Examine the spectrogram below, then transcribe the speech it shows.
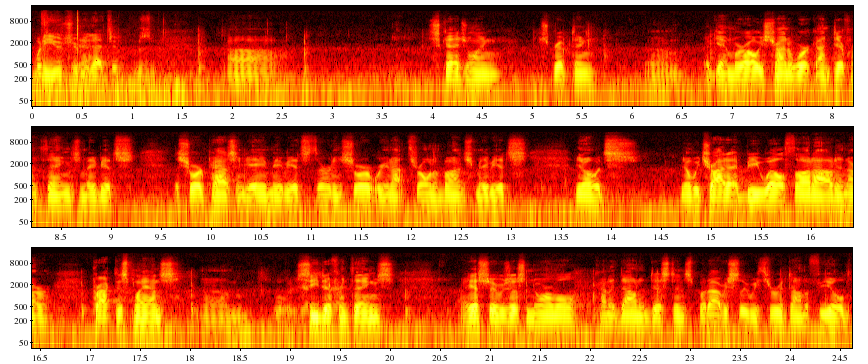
what do you attribute that to? Was uh, scheduling, scripting. Um, again, we're always trying to work on different things. Maybe it's the short passing game. Maybe it's third and short where you're not throwing a bunch. Maybe it's, you know, it's, you know, we try to be well thought out in our practice plans. Um, see different things. Uh, yesterday was just normal, kind of down in distance, but obviously we threw it down the field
